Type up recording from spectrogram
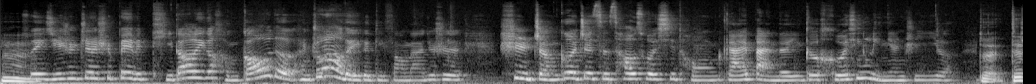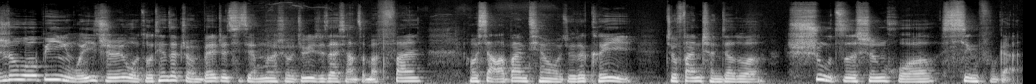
嗯，所以其实这是被提到了一个很高的、很重要的一个地方吧，就是。是整个这次操作系统改版的一个核心理念之一了。对，digital well-being，我一直，我昨天在准备这期节目的时候，就一直在想怎么翻，然后想了半天，我觉得可以就翻成叫做数字生活幸福感。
